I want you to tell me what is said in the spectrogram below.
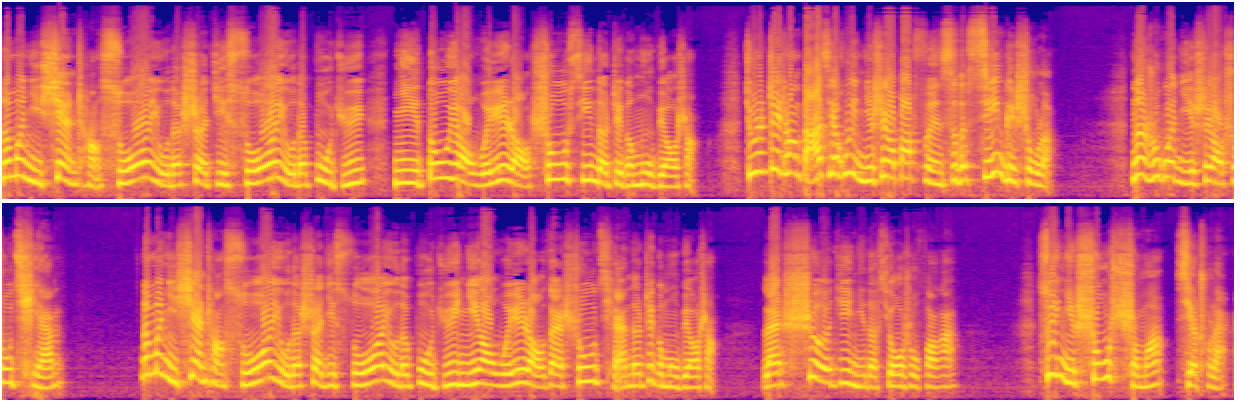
那么你现场所有的设计、所有的布局，你都要围绕收心的这个目标上。就是这场答谢会，你是要把粉丝的心给收了。那如果你是要收钱，那么你现场所有的设计、所有的布局，你要围绕在收钱的这个目标上来设计你的销售方案。所以你收什么写出来。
